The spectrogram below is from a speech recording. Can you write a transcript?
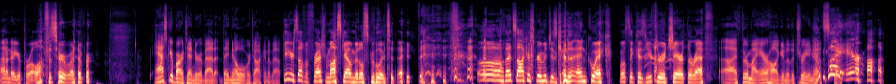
I don't know your parole officer or whatever. Ask your bartender about it. They know what we're talking about. Get yourself a fresh Moscow middle schooler today. oh, that soccer scrimmage is gonna end quick. Mostly because you threw a chair at the ref. Uh, I threw my air hog into the tree and now it's My stuck. air hog!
